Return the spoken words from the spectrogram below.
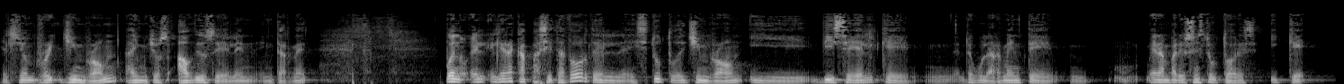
El señor Jim Rohn, hay muchos audios de él en internet. Bueno, él, era capacitador del Instituto de Jim Rohn y dice él que mm, regularmente mm, eran varios instructores y que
